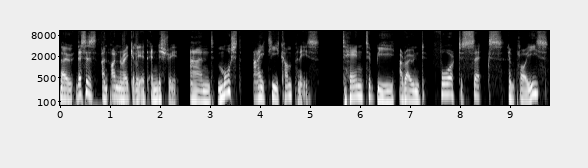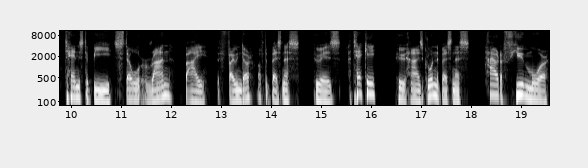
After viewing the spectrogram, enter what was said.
Now, this is an unregulated industry, and most IT companies tend to be around four to six employees, tends to be still ran by the founder of the business, who is a techie who has grown the business, hired a few more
